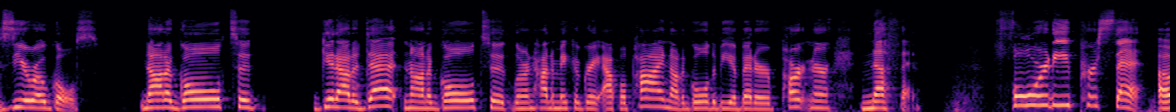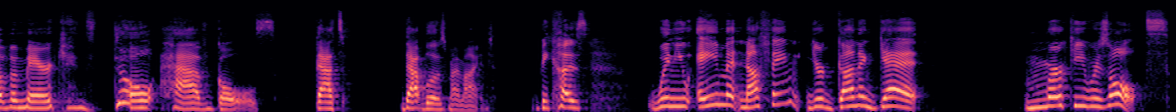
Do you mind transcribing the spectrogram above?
Zero goals. Not a goal to get out of debt, not a goal to learn how to make a great apple pie, not a goal to be a better partner, nothing. 40% of Americans don't have goals. That's that blows my mind. Because when you aim at nothing, you're gonna get murky results.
